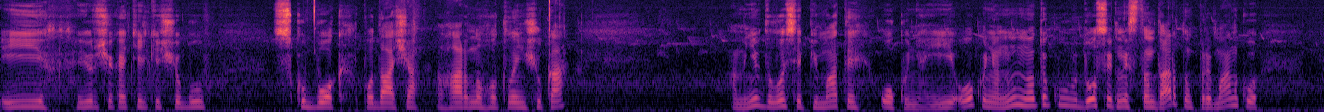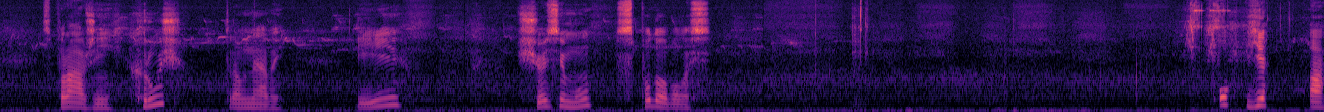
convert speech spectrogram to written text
І Юрчика тільки що був скубок подача гарного кленчука. А мені вдалося піймати окуня. І окуня ну, на таку досить нестандартну приманку. Справжній хрущ травневий. І щось йому сподобалось. О, є. А,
